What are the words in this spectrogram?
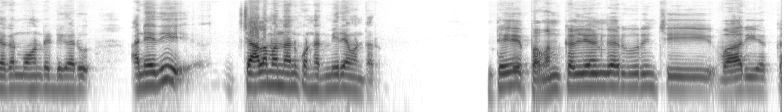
జగన్మోహన్ రెడ్డి గారు అనేది చాలామంది అనుకుంటున్నారు. మీరేమంటారు? అంటే పవన్ కళ్యాణ్ గారి గురించి వారి యొక్క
